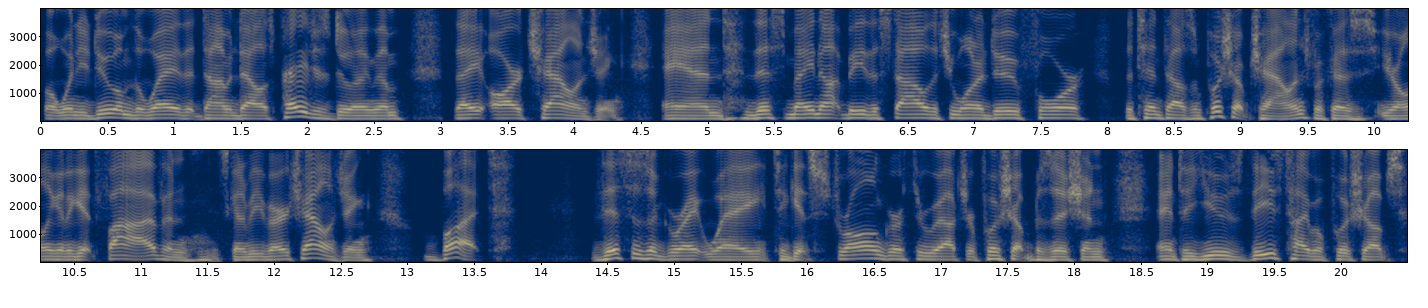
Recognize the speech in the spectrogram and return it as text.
but when you do them the way that Diamond Dallas Page is doing them, they are challenging. And this may not be the style that you want to do for the 10,000 push-up challenge because you're only going to get five and it's going to be very challenging. But this is a great way to get stronger throughout your push-up position and to use these type of push-ups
